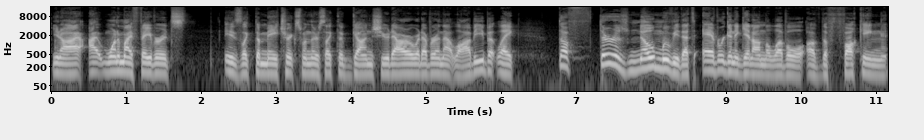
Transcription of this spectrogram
you know, I, I one of my favorites is like the Matrix when there's like the gun shootout or whatever in that lobby. But like, the f- there is no movie that's ever gonna get on the level of the fucking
